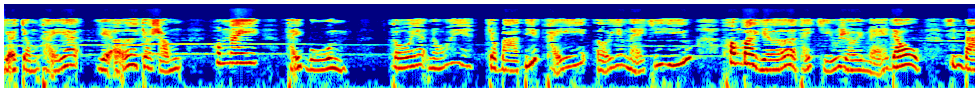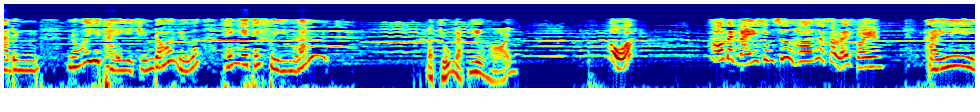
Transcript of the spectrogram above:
vợ chồng thầy á về ở cho rộng. Hôm nay thầy buồn, tôi á nói cho bà biết thầy ở với mẹ Chí Hiếu, không bao giờ thầy chịu rời mẹ đâu. Xin bà đừng nói với thầy về chuyện đó nữa, thầy nghe thấy phiền lắm. Bà chủ ngạc nhiên hỏi, Ủa? Ở bên này sung sướng hơn sao lại phiền? ấy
